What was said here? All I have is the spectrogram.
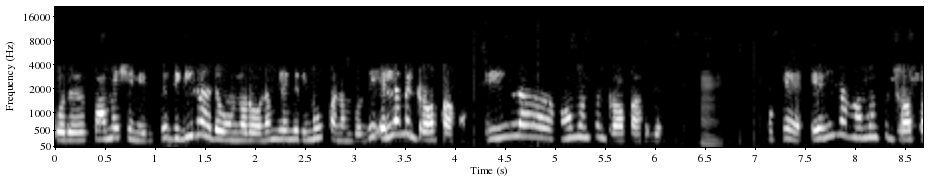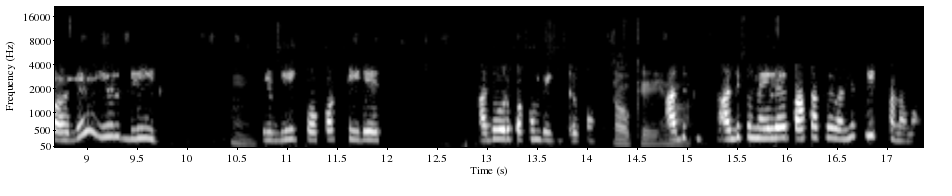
ஒரு ஃபார்மேஷன் இருக்கு. திடீர்னு அதை உன்னோட உடம்புல இருந்து ரிமூவ் பண்ணும்போது எல்லாமே ட்ராப் ஆகும். எல்லா ஹார்மோன்ஸும் ட்ராப் ஆகுது. ஓகே எல்லா ஹார்மோன்ஸும் ட்ராப் ஆகுது. You will bleed you bleed for forty days அது ஒரு பக்கம் போய்கிட்டு இருக்கும். ஓகே அதுக்கு அதுக்கு மேல பாப்பாக்கு வந்து ஃபீட் பண்ணணும்.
